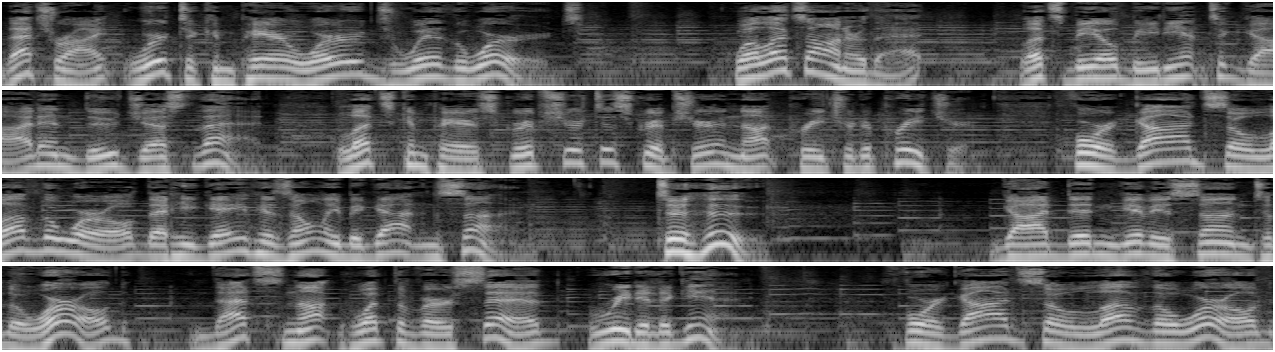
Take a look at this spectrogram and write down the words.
That's right, we're to compare words with words. Well, let's honor that. Let's be obedient to God and do just that. Let's compare scripture to scripture and not preacher to preacher. For God so loved the world that he gave his only begotten son. To who? God didn't give his son to the world. That's not what the verse said. Read it again. For God so loved the world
